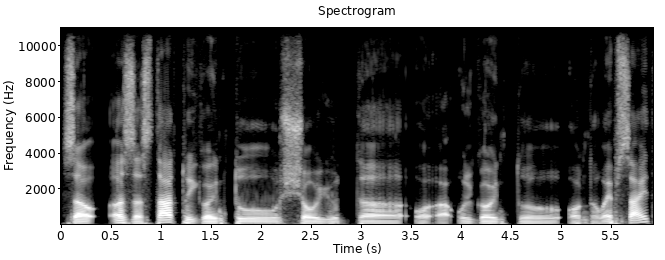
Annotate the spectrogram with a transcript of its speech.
so as a start we're going to show you the uh, we're going to on the website.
